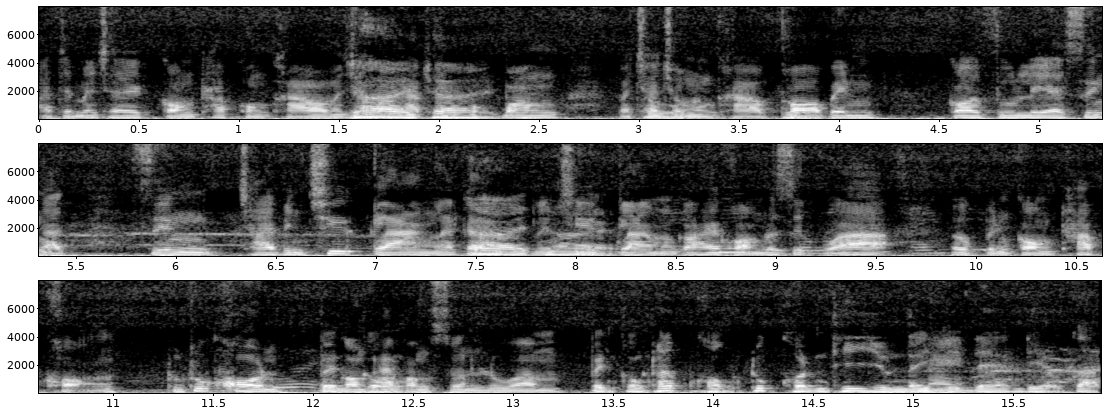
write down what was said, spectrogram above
อาจจะไม่ใช่กองทัพของเขาไม่ใช่ใช่กองทัพที่ใช่ปกป้องประชาชนของเขาถูกพอเป็นกอซูเลียซึ่งอาจซึ่งใช้เป็นชื่อกลางแล้วกันใช่เป็นใช่ชื่อกลางมันก็ให้ความรู้สึกว่าเออเป็นกองทัพของ ทุกๆ คนเป็เป็นนกองทัพกองของส่วนรวม เป็นกองทัพของทุกคนที่อยู่ในในดินแดนเดียวกัน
